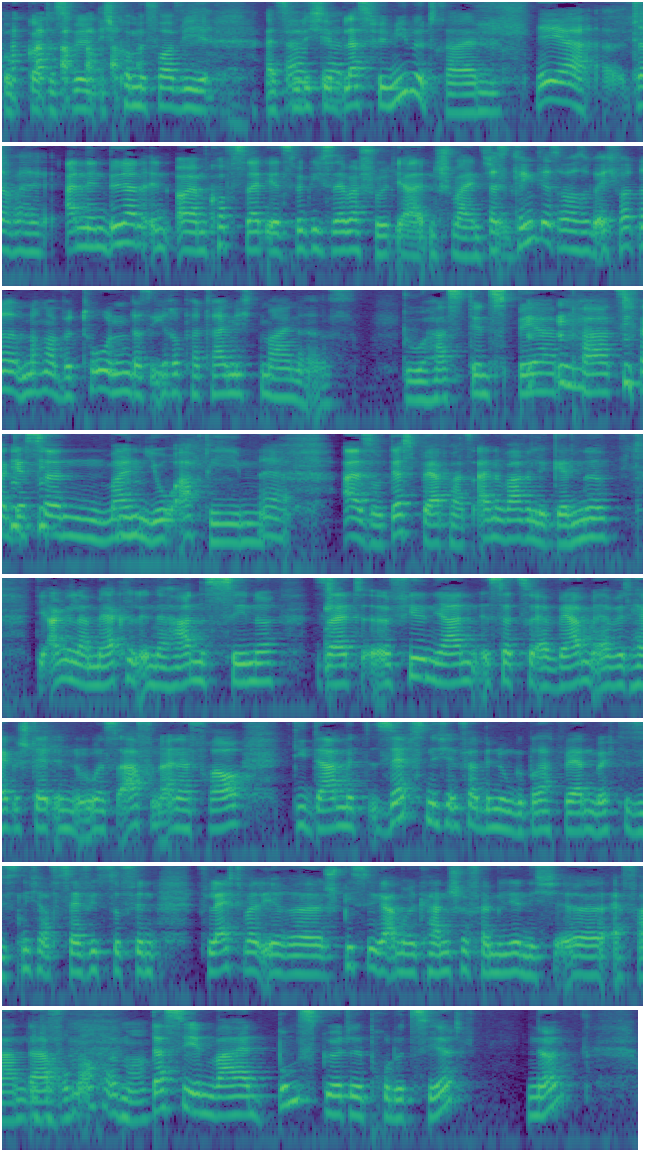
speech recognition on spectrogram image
Um Gottes Willen, ich komme mir vor, wie, als würde Oh ich hier Gott. Blasphemie betreiben. Ja, dabei. An den Bildern in eurem Kopf seid ihr jetzt wirklich selber schuld, ihr alten Schweinchen. Das klingt jetzt aber sogar, ich wollte nochmal betonen, dass ihre Partei nicht meine ist. Du hast den Spare-Parts vergessen, mein Joachim. Ja. Also, der Spare-Parts, eine wahre Legende. Die Angela Merkel in der Harness-Szene. Seit äh, vielen Jahren ist er zu erwerben. Er wird hergestellt in den USA von einer Frau, die damit selbst nicht in Verbindung gebracht werden möchte. Sie ist nicht auf Selfies zu finden. Vielleicht, weil ihre spießige amerikanische Familie nicht äh, erfahren darf. Warum auch immer. Dass sie in Wahrheit Bumsgürtel produziert. Ne?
